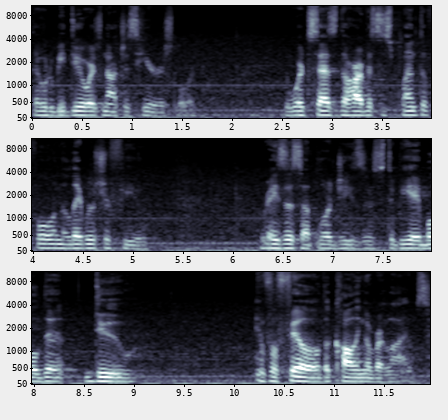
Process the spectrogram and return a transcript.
that would be doers, not just hearers, Lord. The word says the harvest is plentiful and the laborers are few. Raise us up, Lord Jesus, to be able to do and fulfill the calling of our lives.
